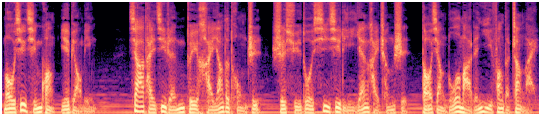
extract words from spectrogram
某些情况也表明，迦太基人对海洋的统治使许多西西里沿海城市倒向罗马人一方的障碍。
